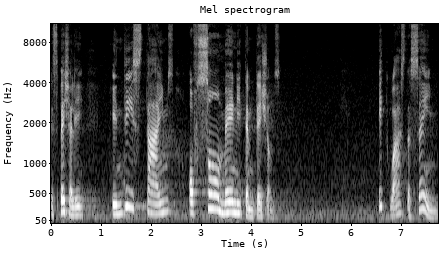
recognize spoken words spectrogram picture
especially in these times of so many temptations. It was the same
